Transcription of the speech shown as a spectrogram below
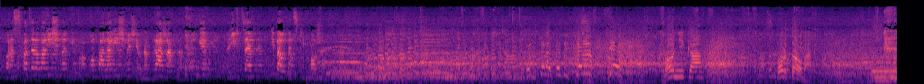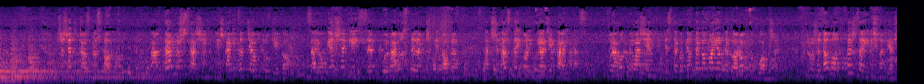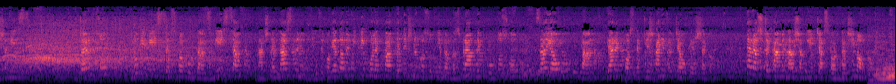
oraz spacerowaliśmy i opalaliśmy się na plażach nad Bugiem, Liwcem i Bałtyckim Morzem. Kronika sportowa. Przyszedł czas na sport. Pan Dariusz Stasin, mieszkaniec oddziału drugiego, zajął pierwsze miejsce w pływaniu stylem grzbietowym na 13. Olimpiadzie Caritas. która odbyła się 25 maja tego roku w Łomży. Drużynowo też zajęliśmy pierwsze miejsce. W czerwcu drugie miejsce w skoku w z miejsca na 14 międzypowiatowym mitingu lekkoatletycznym osób niepełnosprawnych w Półtusku zajął pan Jarek Postek, mieszkaniec oddziału pierwszego. Teraz czekamy na osiągnięcia w sportach zimowych.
